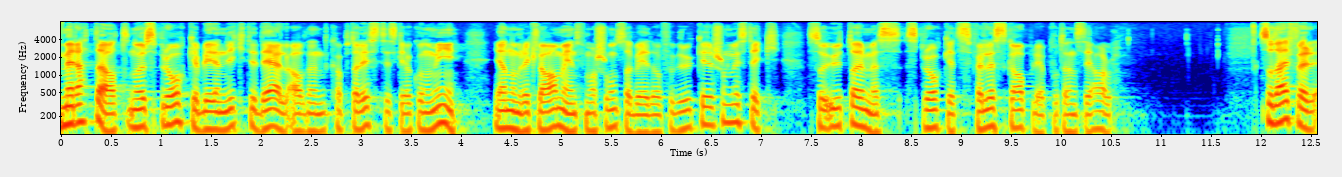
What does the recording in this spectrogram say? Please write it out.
med rette at når språket blir en viktig del av den kapitalistiske økonomi gjennom reklame, informasjonsarbeid og forbrukerjournalistikk, så utarmes språkets fellesskapelige potensial. Så derfor,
